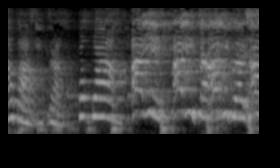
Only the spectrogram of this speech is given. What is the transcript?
อ้าปากอีกจ้ะกว้างๆอ้าอีกอ้าอีกจ้ะอ้าอีกเลยอ้า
